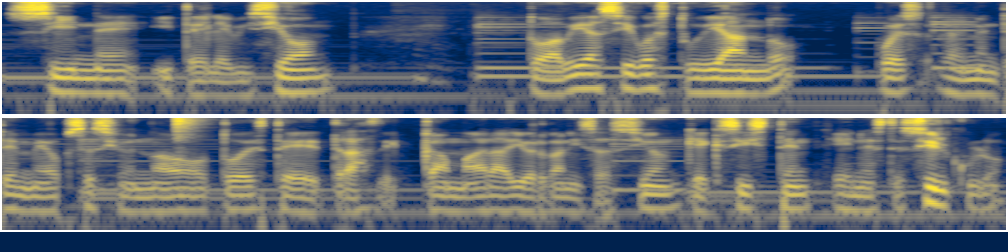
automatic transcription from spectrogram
cine y televisión. Todavía sigo estudiando, pues realmente me ha obsesionado todo este detrás de cámara y organización que existen en este círculo.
